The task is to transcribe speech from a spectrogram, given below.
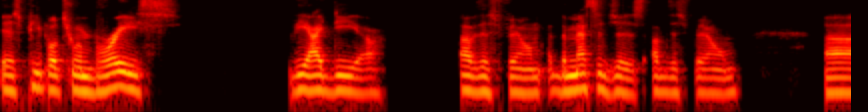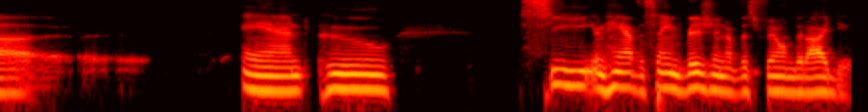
is people to embrace the idea of this film, the messages of this film, uh, and who see and have the same vision of this film that I do.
